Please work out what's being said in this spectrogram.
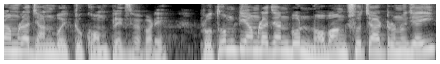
আমরা জানব একটু কমপ্লেক্স ব্যাপারে। প্রথমটি আমরা জানব নবাংশ চার্ট অনুযায়ী,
